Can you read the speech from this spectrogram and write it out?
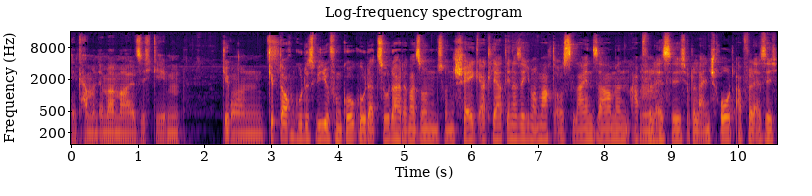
Den kann man immer mal sich geben. Gibt- und Gibt auch ein gutes Video von Goku dazu, da hat er mal so einen so einen Shake erklärt, den er sich immer macht aus Leinsamen, Apfelessig oder Leinschrot, Apfelessig.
